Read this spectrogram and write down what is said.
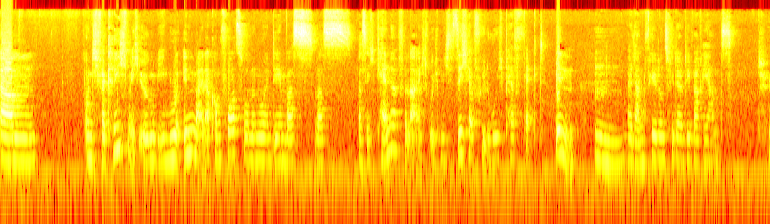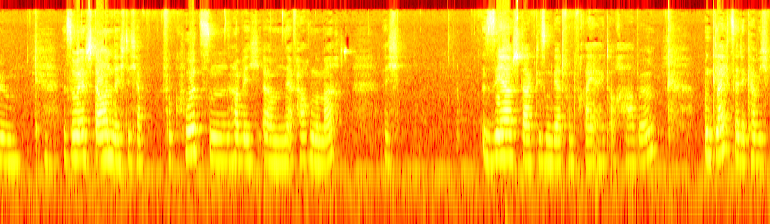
Ähm, und ich verkrieche mich irgendwie nur in meiner Komfortzone, nur in dem, was, was, was ich kenne vielleicht, wo ich mich sicher fühle, wo ich perfekt bin. Mhm. Weil dann fehlt uns wieder die Varianz. True. So erstaunlich. Ich habe vor kurzem habe ich ähm, eine Erfahrung gemacht, ich sehr stark diesen Wert von Freiheit auch habe. Und gleichzeitig habe ich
